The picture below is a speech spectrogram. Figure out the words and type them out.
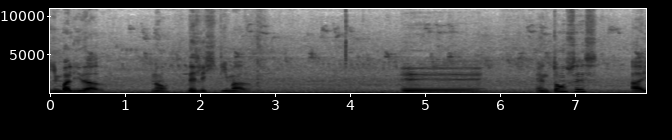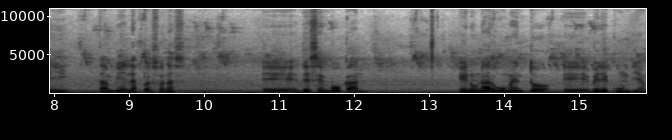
invalidado, ¿no? deslegitimado. Eh, entonces, ahí también las personas desembocan en un argumento verecundiam.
